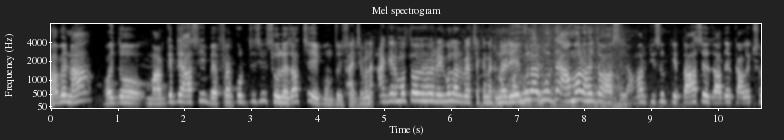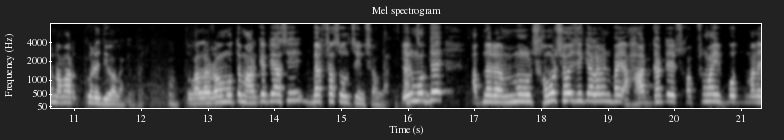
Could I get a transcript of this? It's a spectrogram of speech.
ভাবে না। হয়তো মার্কেটে আসি ব্যবসা করতেছি চলে যাচ্ছে এই পর্যন্ত আচ্ছা মানে আগের মতো ওইভাবে রেগুলার বেচা কিনা না রেগুলার বলতে আমার হয়তো আছে। আমার কিছু ক্রেতা আছে যাদের কালেকশন আমার করে দেওয়া লাগে ভাই। তো আল্লাহর রহমতে মার্কেটে আসি ব্যবসা চলছে ইনশাল্লাহ। এর আচ্ছা। মধ্যে আপনার মূল সমস্যা হয়েছে কি আলামিন ভাই হাট ঘাটে সবসময় মানে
